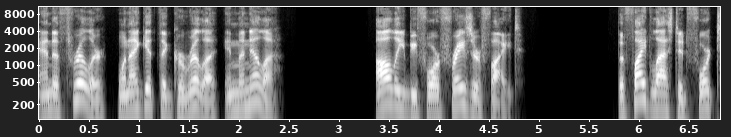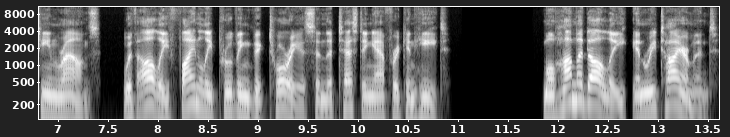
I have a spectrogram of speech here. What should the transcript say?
and a thriller when I get the gorilla in Manila. Ali before Frazier fight. The fight lasted 14 rounds, with Ali finally proving victorious in the testing African heat. Muhammad Ali in retirement.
